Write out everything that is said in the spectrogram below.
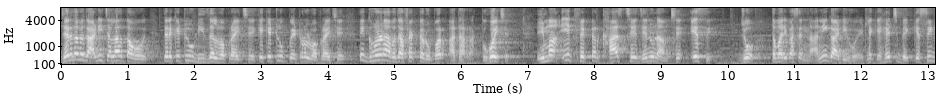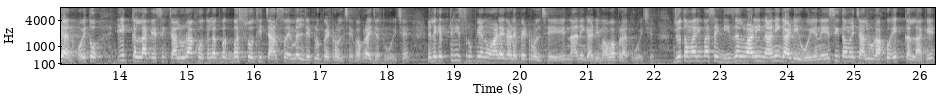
જ્યારે તમે ગાડી ચલાવતા હોય, ત્યારે કેટલું ડીઝલ વપરાય છે કે કેટલું પેટ્રોલ વપરાય છે એ ઘણા બધા ફેક્ટર ઉપર આધાર રાખતું હોય છે. એમાં એક ફેક્ટર ખાસ છે, જેનું નામ છે એસી. જો તમારી પાસે નાની ગાડી હોય, એટલે કે હેચબેક કે સિડાન હોય, તો એક કલાક એસી ચાલુ રાખો તો લગભગ બસો થી ચારસો એમએલ જેટલું પેટ્રોલ છે, વપરાઈ જતું હોય છે. એટલે કે ત્રીસ રૂપિયાનું આડેગાડે પેટ્રોલ છે, એ નાની ગાડીમાં વપરાતું હોય છે. જો તમારી પાસે ડીઝલવાળી નાની ગાડી હોય અને એસી તમે ચાલુ રાખો એક કલાકે,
